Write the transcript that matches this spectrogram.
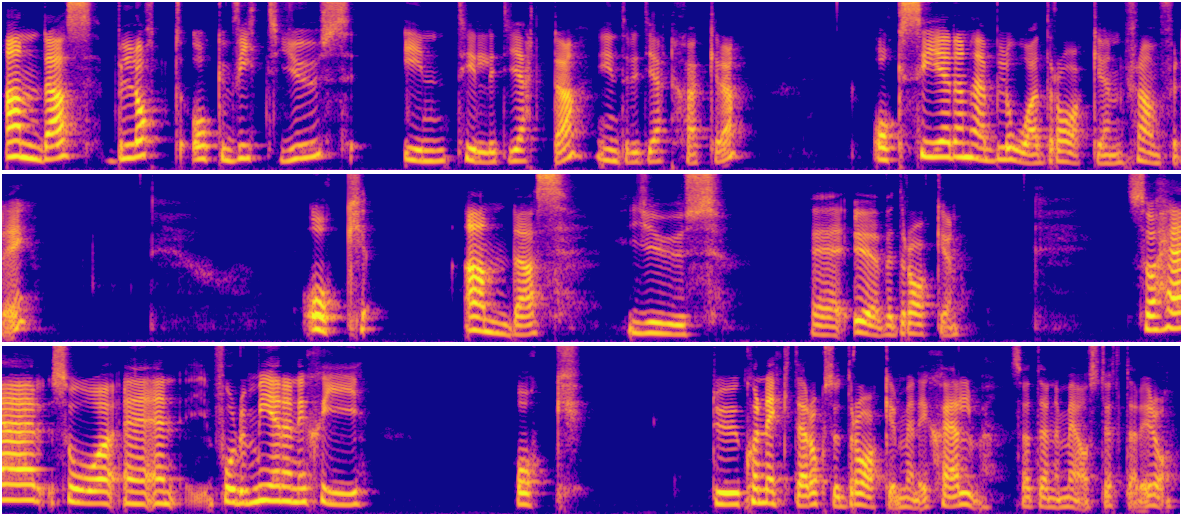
Andas blått och vitt ljus in till ditt hjärta, in till ditt hjärtchakra. Och se den här blåa draken framför dig. Och andas ljus eh, över draken. Så här så eh, en, får du mer energi och du connectar också draken med dig själv, så att den är med och stöttar dig då.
